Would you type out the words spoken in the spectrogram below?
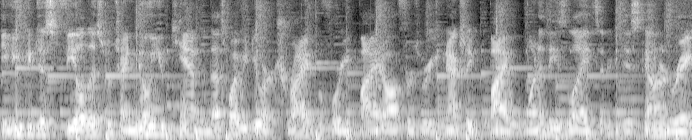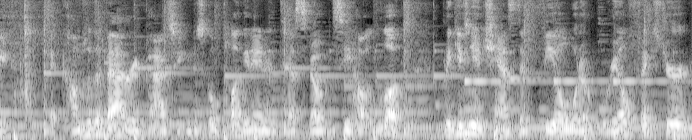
if you could just feel this, which I know you can, but that's why we do our try it before you buy it offers where you can actually buy one of these lights at a discounted rate that comes with a battery pack so you can just go plug it in and test it out and see how it looks. But it gives you a chance to feel what a real fixture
